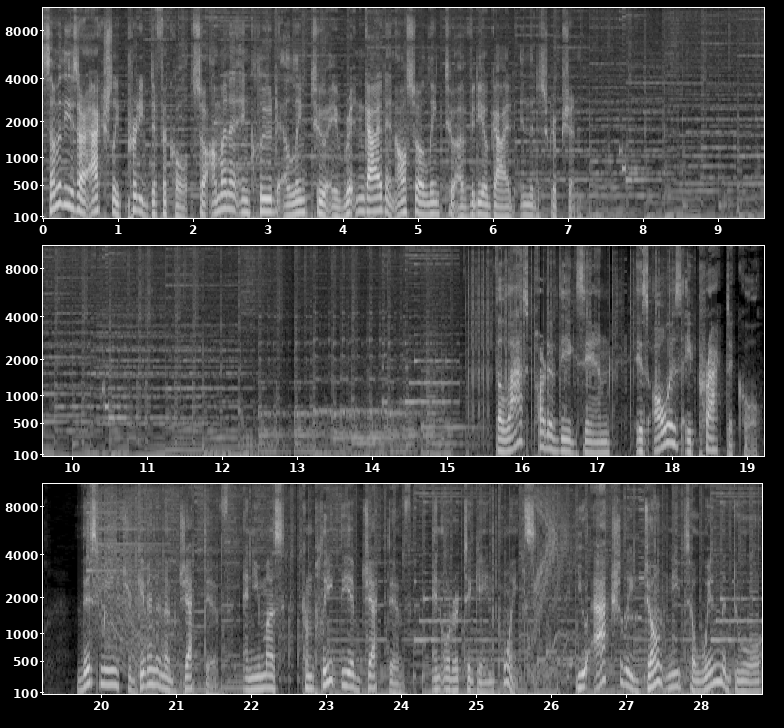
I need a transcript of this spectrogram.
Some of these are actually pretty difficult, so I'm going to include a link to a written guide and also a link to a video guide in the description. The last part of the exam is always a practical. This means you're given an objective, and you must complete the objective in order to gain points. You actually don't need to win the duel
